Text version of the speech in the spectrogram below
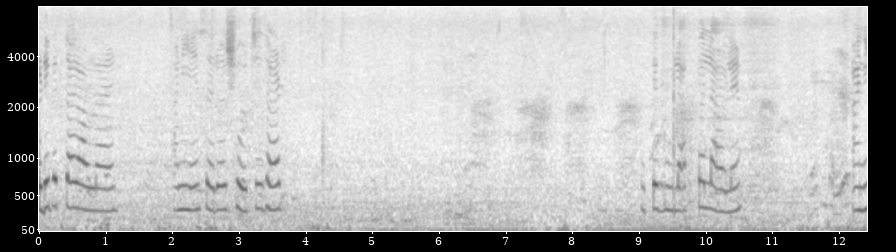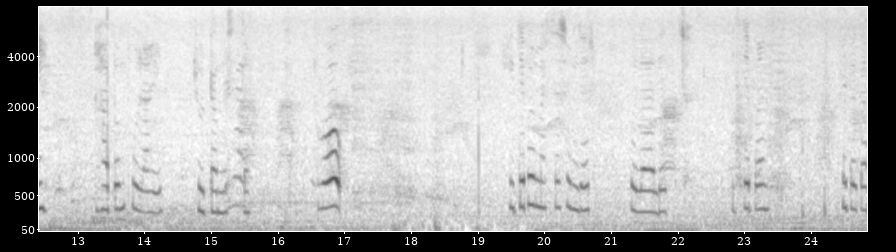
कढीपत्ता आहे आणि हे सर्व शोचे झाड. इथे गुलाब पण लावले आणि हा पण फुल आहे छोटा मस्त. हो इथे पण मस्त सुंदर फुलं आलेत. इथे पण हे बघा.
